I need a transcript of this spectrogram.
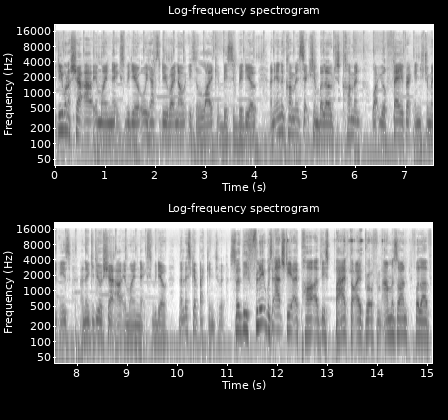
You do want to shout out in my next video, all you have to do right now is like this video and in the comment section below, just comment what your favorite instrument is and I'll give you a shout out in my next video. Now let's get back into it. So the flute was actually a part of this bag that I brought from Amazon full of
